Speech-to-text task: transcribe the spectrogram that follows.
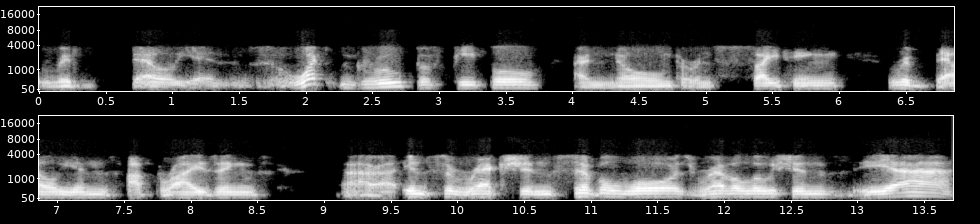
rebellions. What group of people are known for inciting rebellions, uprisings, uh, insurrections, civil wars, revolutions? Yeah,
